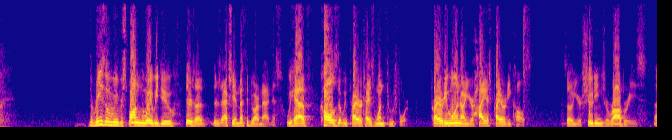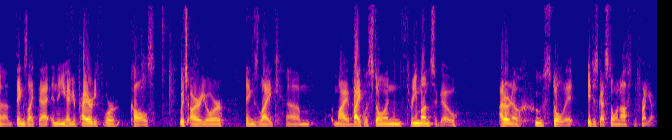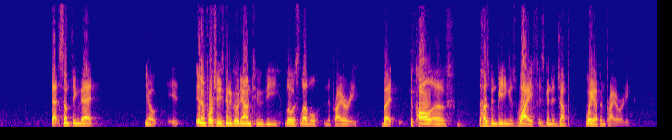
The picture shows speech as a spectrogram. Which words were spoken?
the reason we respond in the way we do, there's a there's actually a method to our madness. We have calls that we prioritize one through four. Priority one are your highest priority calls, so your shootings, your robberies, um, things like that, and then you have your priority four calls, which are your things like um, my bike was stolen three months ago. I don't know who stole it. It just got stolen off the front yard. That's something that you know, it, it unfortunately is going to go down to the lowest level in the priority. But the call of the husband beating his wife is going to jump way up in priority.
